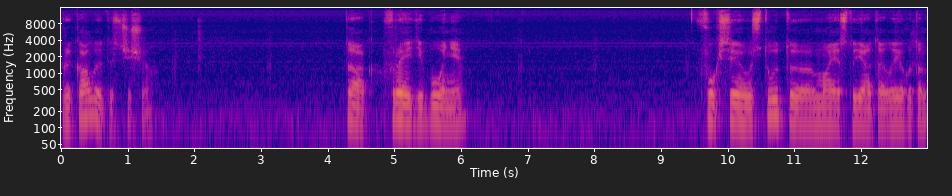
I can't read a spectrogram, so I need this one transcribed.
прикалуєтесь чи що? Так, Фредді Бонні. Фоксі ось тут е, має стояти, але його там.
